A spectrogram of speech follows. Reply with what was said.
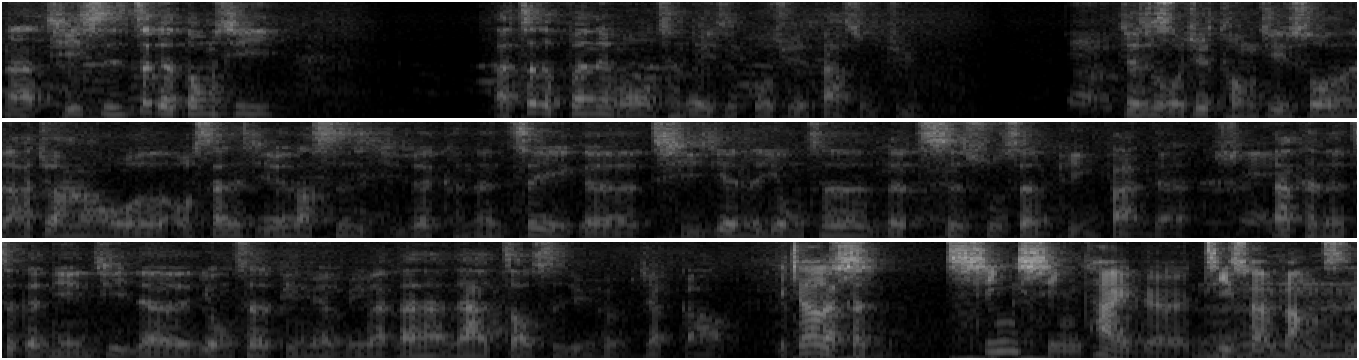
那其实这个东西，啊、这个分类某种程度也是过去的大数据。就是我去统计说啊，就好像我我三十几岁到四十几岁，可能这个期间的用车的次数是很频繁的。那可能这个年纪的用车频率很频繁，但是它的肇事率会比较高。比较那可新形态的计算方式，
